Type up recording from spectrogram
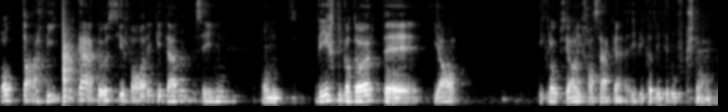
auch darf weitergeben, gewisse Erfahrungen in diesem Sinn. Und wichtig auch dort, äh, ja, ich glaube, ja, ich kann sagen, ich bin gerade wieder aufgestanden.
